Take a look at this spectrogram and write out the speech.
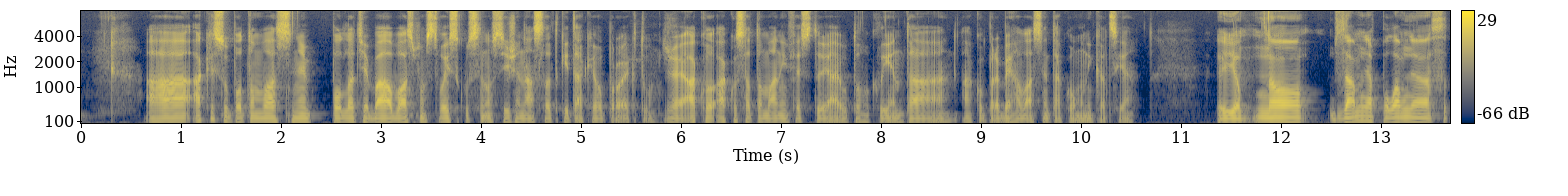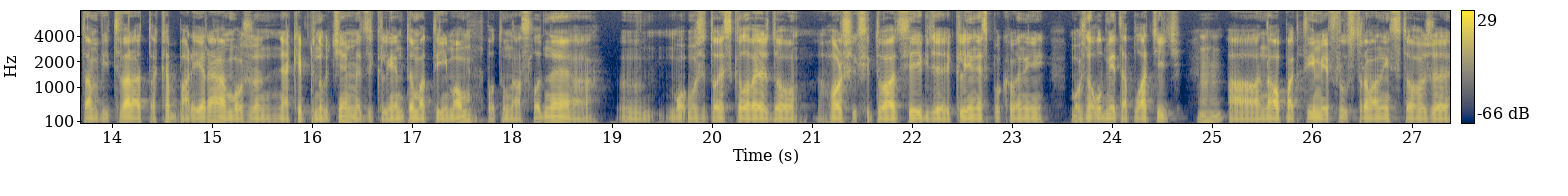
A aké sú potom vlastne podľa teba, alebo aspoň z tvojich skúseností, že následky takého projektu? Že ako, ako sa to manifestuje aj u toho klienta a ako prebieha vlastne tá komunikácia? Jo, no za mňa, podľa mňa sa tam vytvára taká bariéra a možno nejaké pnutie medzi klientom a týmom potom následne a môže to eskalovať až do horších situácií, kde klient je spokojný, možno odmieta platiť uh-huh. a naopak tým je frustrovaný z toho, že,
